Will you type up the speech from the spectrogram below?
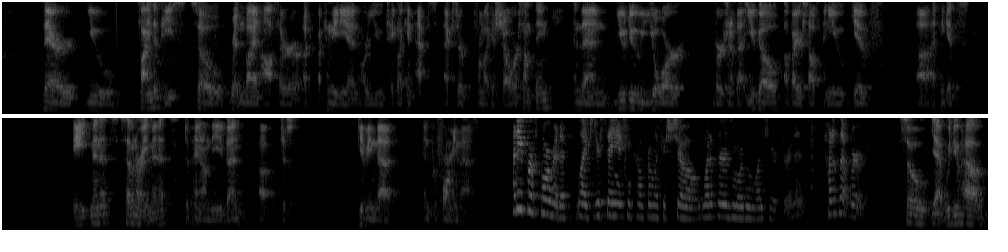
There you find a piece, so written by an author, a, a comedian, or you take like an ex- excerpt from like a show or something, and then you do your version of that. You go up by yourself and you give, uh, I think it's eight minutes, seven or eight minutes, depending on the event, uh, just giving that and performing that. How do you perform it if like you're saying it can come from like a show? What if there's more than one character in it? How does that work? So yeah, we do have.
